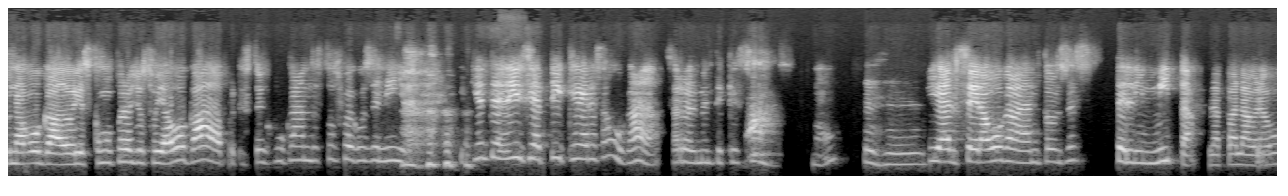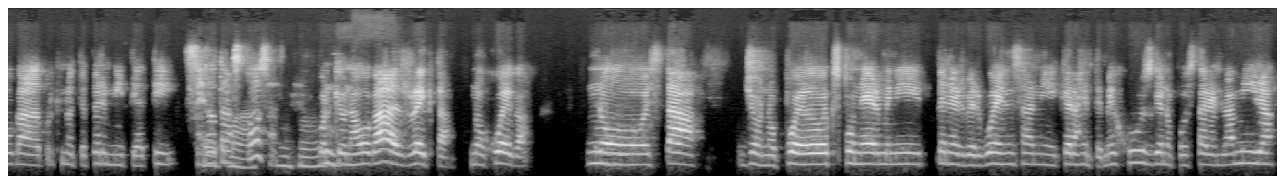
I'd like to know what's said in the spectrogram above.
un abogado y es como, pero yo soy abogada porque estoy jugando estos juegos de niños. ¿Y quién te dice a ti que eres abogada? O sea, realmente, ¿qué somos? ¿No? Y al ser abogada, entonces te limita la palabra abogada porque no te permite a ti ser otras cosas. Porque una abogada es recta, no juega, no está yo no puedo exponerme ni tener vergüenza, ni que la gente me juzgue, no puedo estar en la mira.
